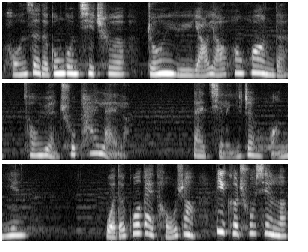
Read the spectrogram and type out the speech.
红色的公共汽车终于摇摇晃晃地从远处开来了，带起了一阵黄烟。我的锅盖头上立刻出现了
